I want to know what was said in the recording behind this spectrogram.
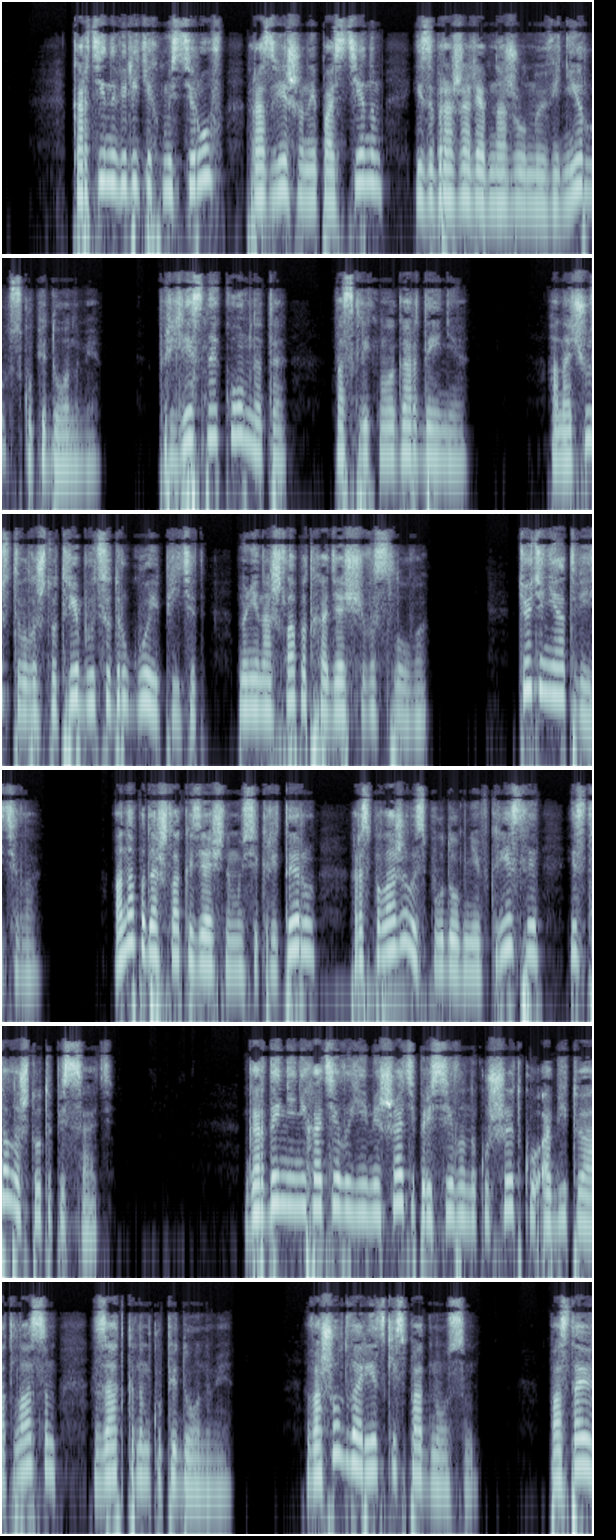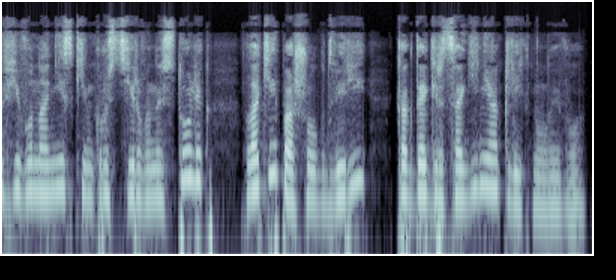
Картины великих мастеров, развешанные по стенам, изображали обнаженную Венеру с купидонами. Прелестная комната! — воскликнула Гордения. Она чувствовала, что требуется другой эпитет, но не нашла подходящего слова. Тетя не ответила. Она подошла к изящному секретеру, расположилась поудобнее в кресле и стала что-то писать. Гордыня не хотела ей мешать и присела на кушетку, обитую атласом, затканным купидонами. Вошел дворецкий с подносом. Поставив его на низкий инкрустированный столик, лакей пошел к двери, когда герцогиня окликнула его.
